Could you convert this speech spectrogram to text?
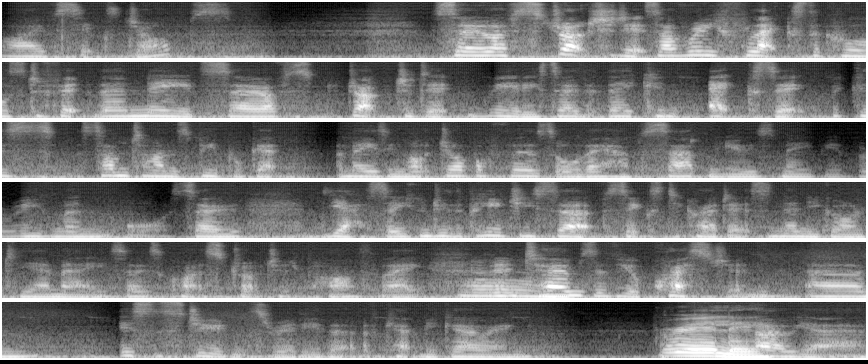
five, six jobs. So I've structured it, so I've really flexed the course to fit their needs. So I've structured it really so that they can exit because sometimes people get amazing lot job offers or they have sad news, maybe a bereavement or so. Yeah, so you can do the PG cert for 60 credits and then you go on to the MA. So it's quite a structured pathway. But in terms of your question, um, it's the students really that have kept me going. Really? Oh yeah.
